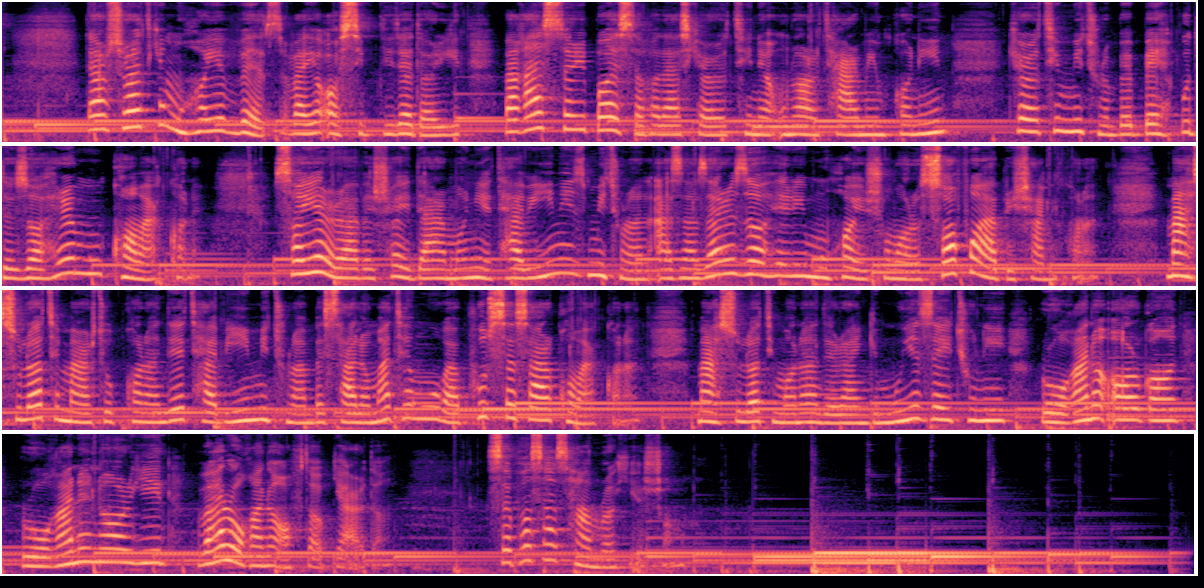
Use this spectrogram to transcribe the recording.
در صورت که موهای وز و یا آسیب دیده دارید و قصد دارید با استفاده از کراتین اونا رو ترمیم کنین کراتین می‌تونه به بهبود ظاهر مو کمک کنه. سایر روش های درمانی طبیعی نیز می‌تونن از نظر ظاهری موهای شما رو صاف و ابریشمی کنند محصولات مرتوب کننده طبیعی می‌تونن به سلامت مو و پوست سر کمک کنند محصولاتی مانند رنگ موی زیتونی روغن آرگان روغن نارگیل و روغن آفتابگردان. سپاس از همراهی شما.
